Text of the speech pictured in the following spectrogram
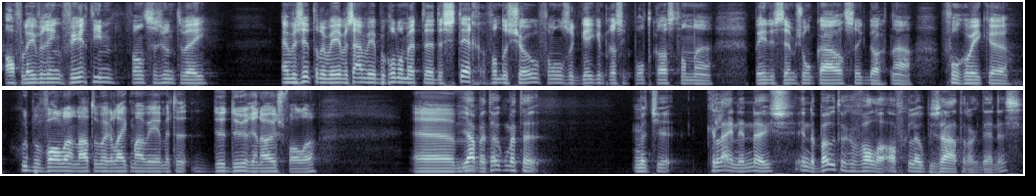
Aflevering 14 van seizoen 2. En we zitten er weer. We zijn weer begonnen met eh, de ster van de show. Van onze Gegenpressing podcast van eh Benestem, John Karels. Ik dacht, nou, vorige week eh, goed bevallen. Laten we gelijk maar weer met de, de deur in huis vallen. Ehm, Jij bent ook met, de, met je kleine neus in de boter gevallen afgelopen zaterdag, Dennis.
